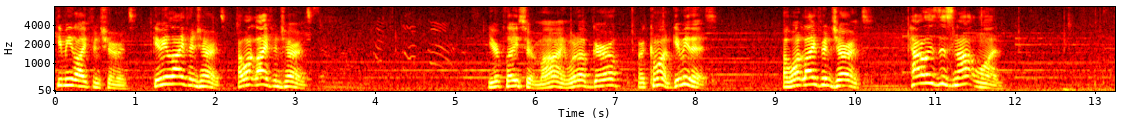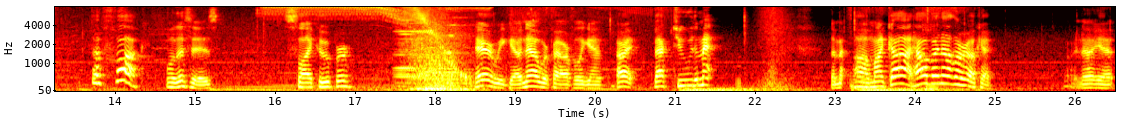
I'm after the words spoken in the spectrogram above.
Give me life insurance. Give me life insurance. I want life insurance. Your place or mine? What up, girl? Right, come on, give me this. I want life insurance. How is this not one? The fuck? Well, this is. Sly Cooper. There we go. Now we're powerful again. Alright, back to the map. The map. Oh my god, how have I not learned? Okay. Not yet.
